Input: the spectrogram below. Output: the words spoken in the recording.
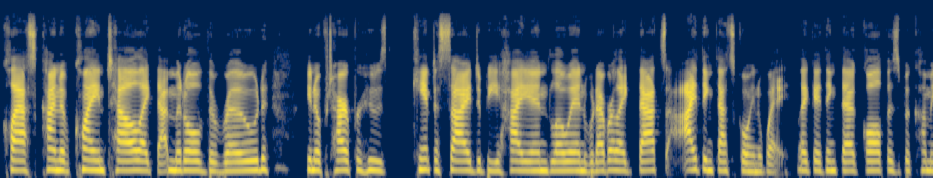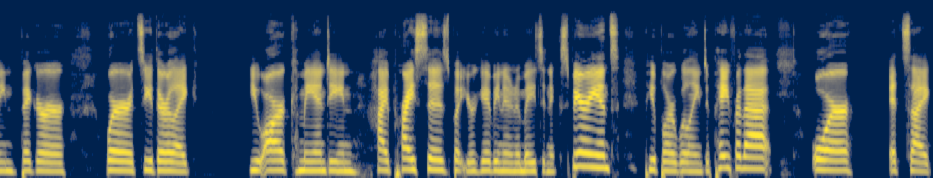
class kind of clientele like that middle of the road you know photographer who's can't decide to be high end, low end, whatever, like that's, I think that's going away. Like, I think that golf is becoming bigger where it's either like you are commanding high prices, but you're giving an amazing experience. People are willing to pay for that. Or it's like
